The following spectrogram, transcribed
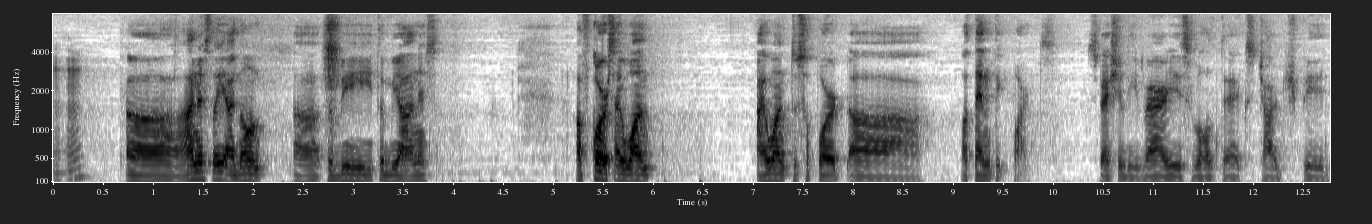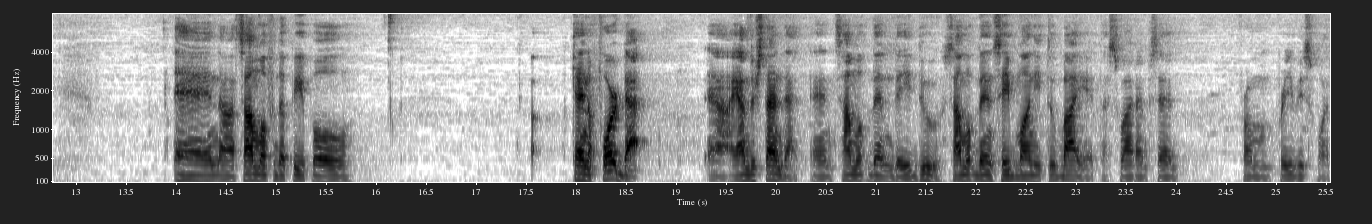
hmm Uh, honestly, I don't. Uh, to be to be honest, of course, I want I want to support uh, authentic parts, especially Varis, Voltex, Charge Speed, and uh, some of the people can afford that. Uh, I understand that, and some of them they do. Some of them save money to buy it. That's what I've said from previous one.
